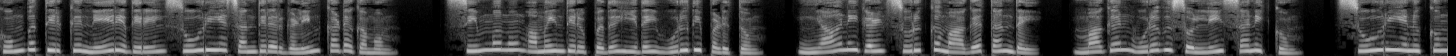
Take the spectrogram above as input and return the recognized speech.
கும்பத்திற்கு நேரெதிரில் சூரிய சந்திரர்களின் கடகமும். சிம்மமும் அமைந்திருப்பது இதை உறுதிப்படுத்தும். ஞானிகள் சுருக்கமாக தந்தை மகன் உறவு சொல்லி சனிக்கும் சூரியனுக்கும்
